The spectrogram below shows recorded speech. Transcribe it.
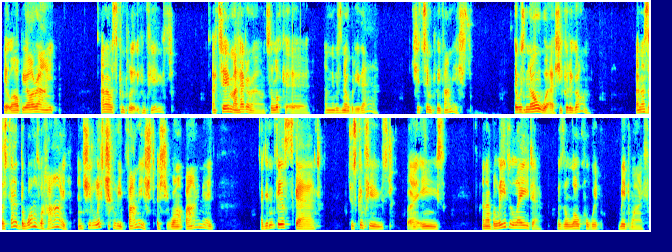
it'll all be all right. And I was completely confused. I turned my head around to look at her, and there was nobody there. She'd simply vanished. There was nowhere she could have gone. And as I said, the walls were high, and she literally vanished as she walked by me. I didn't feel scared, just confused, but at ease. And I believe the lady was a local wid- midwife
